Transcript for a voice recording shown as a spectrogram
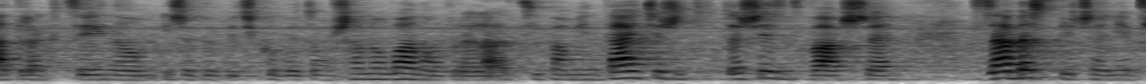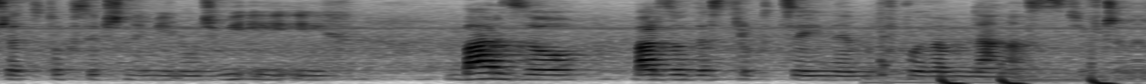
atrakcyjną i żeby być kobietą szanowaną w relacji. Pamiętajcie, że to też jest Wasze zabezpieczenie przed toksycznymi ludźmi i ich bardzo, bardzo destrukcyjnym wpływem na nas, dziewczyny.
